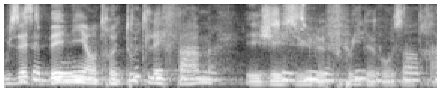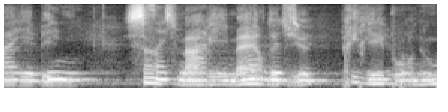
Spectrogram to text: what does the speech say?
Vous êtes bénie entre toutes les femmes, et Jésus, le fruit de vos entrailles, est béni. Sainte Marie, Mère de Dieu, priez pour nous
